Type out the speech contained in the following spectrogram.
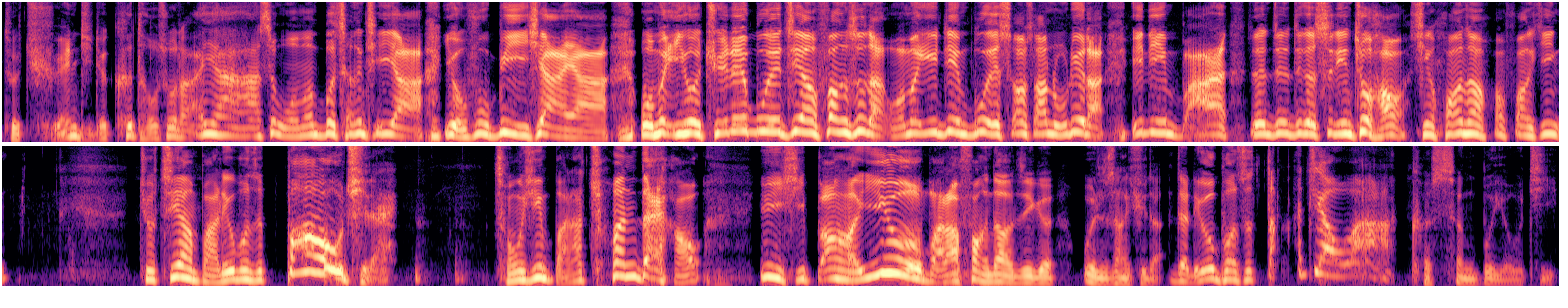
就全体的磕头说了：“哎呀，是我们不成器呀，有负陛下呀！我们以后绝对不会这样放肆的，我们一定不会烧杀掳掠的，一定把这这这个事情做好，请皇上放放心。”就这样把刘鹏志抱起来，重新把他穿戴好。玉玺绑好，又把他放到这个位置上去的。这刘鹏是大叫啊，可身不由己。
